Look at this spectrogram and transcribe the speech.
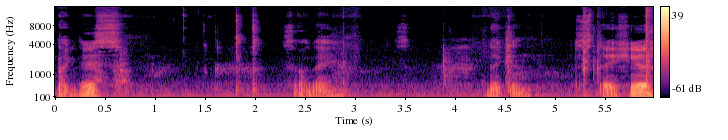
Like this. So they they can stay here.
